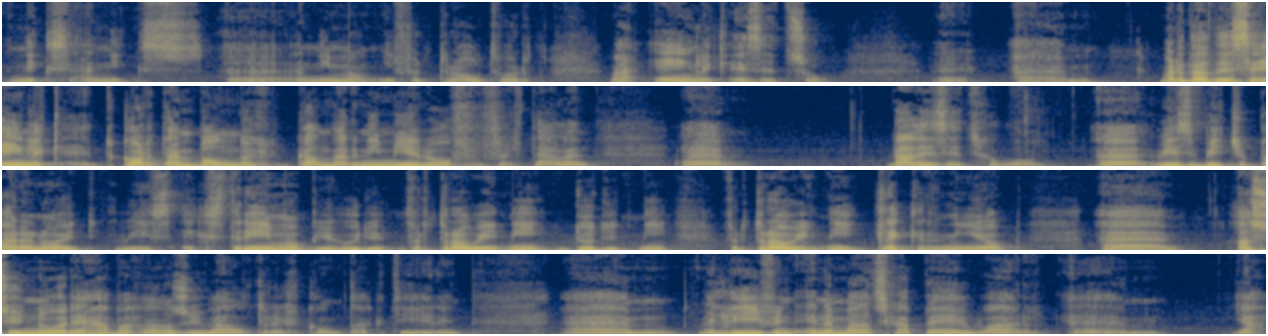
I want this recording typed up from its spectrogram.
niks en niks uh, niemand niet vertrouwd wordt. Maar eigenlijk is het zo. Um, maar dat is eigenlijk, het kort en bondig, ik kan daar niet meer over vertellen. dat is het gewoon. wees een beetje paranoid, wees extreem op je hoede. Vertrouw het niet, doe het niet. Vertrouw het niet, klik er niet op. als u nodig hebben, gaan ze u wel terug contacteren. Um, we leven in een maatschappij waar ja,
